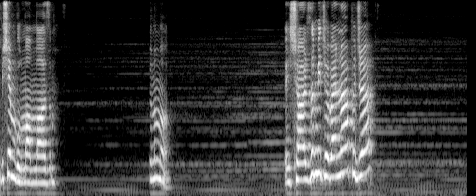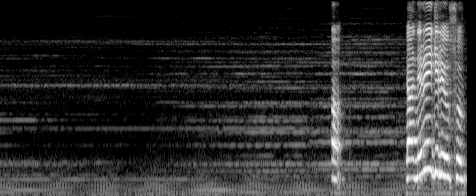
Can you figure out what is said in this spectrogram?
Bir şey mi bulmam lazım? Şunu mu? E şarjım bitiyor. Ben ne yapacağım? Ya nereye giriyorsun?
